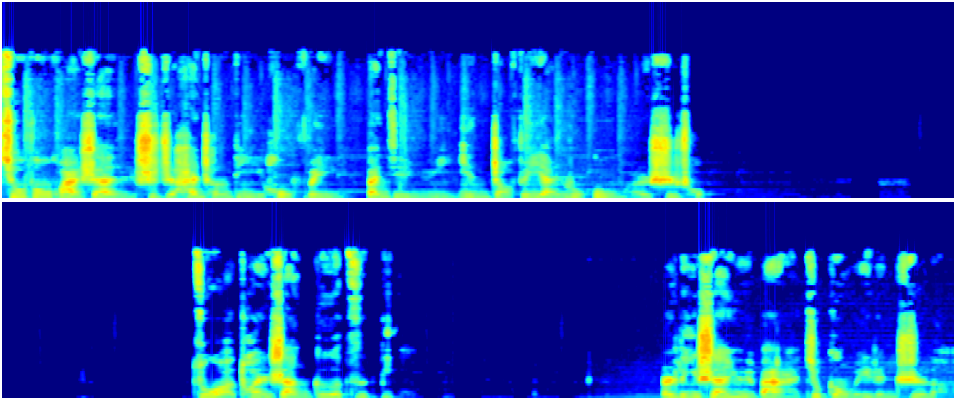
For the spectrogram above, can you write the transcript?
秋风画扇是指汉成帝后妃班婕妤因赵飞燕入宫而失宠，作团扇歌自比。而骊山语罢就更为人知了。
